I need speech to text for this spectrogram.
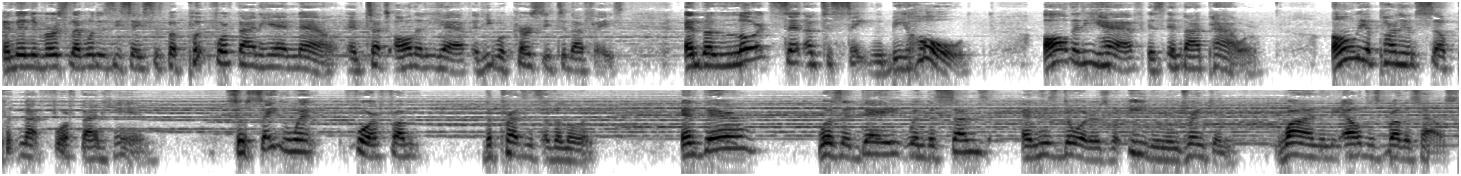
And then in verse 11, what does he say? He says, But put forth thine hand now, and touch all that he hath, and he will curse thee to thy face. And the Lord said unto Satan, Behold, all that he hath is in thy power only upon himself put not forth thine hand. So Satan went forth from the presence of the Lord. And there was a day when the sons and his daughters were eating and drinking wine in the eldest brother's house.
